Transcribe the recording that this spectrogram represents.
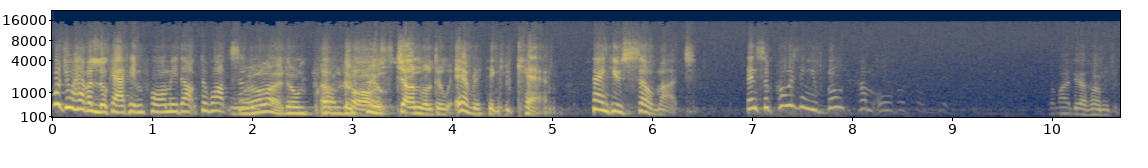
would you have a look at him for me, Dr. Watson? Well, I don't Of hardly course, feel... John will do everything he can. Thank you so much. Then supposing you both come over for... So, my dear Holmes, at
